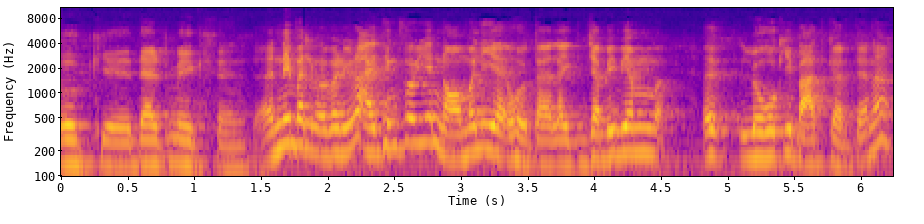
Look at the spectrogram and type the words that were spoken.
ओके दैट मेक सेंस नहीं but you know I think so ये नॉर्मली होता है. लाइक like, जब भी हम लोगों की बात करते हैं ना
